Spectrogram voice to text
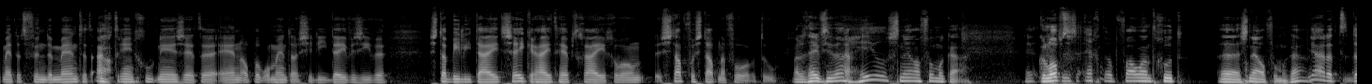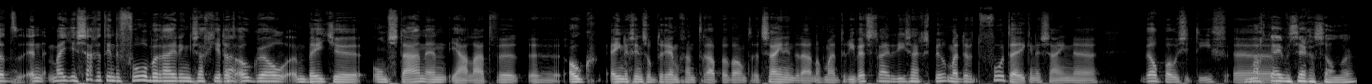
met het fundament, het Ja. achterin goed neerzetten. En op het moment als je die defensieve stabiliteit, zekerheid hebt, ga je gewoon stap voor stap naar voren toe. Maar dat heeft hij wel heel snel voor elkaar. Klopt. Het is echt opvallend goed eh, snel voor elkaar. Ja, dat, dat, en, maar je zag het in de voorbereiding, zag je dat Ja. ook wel een beetje ontstaan. En ja, laten we eh, ook enigszins op de rem gaan trappen, want het zijn inderdaad nog maar drie wedstrijden die zijn gespeeld. Maar de voortekenen zijn eh, wel positief. Eh, Mag ik even zeggen, Sander?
